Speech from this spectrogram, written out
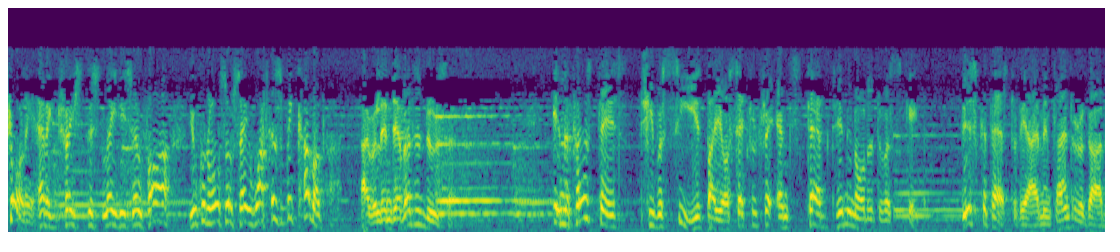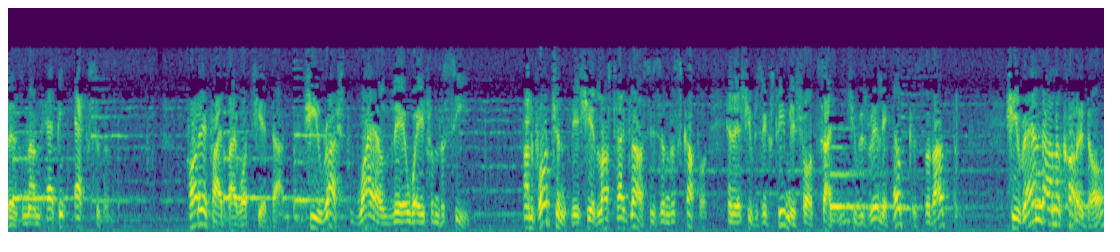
surely, having traced this lady so far, you can also say what has become of her. I will endeavor to do so. In the first place, she was seized by your secretary and stabbed him in order to escape. This catastrophe I am inclined to regard as an unhappy accident. Horrified by what she had done, she rushed wildly away from the scene. Unfortunately, she had lost her glasses in the scuffle, and as she was extremely short-sighted, she was really helpless without them. She ran down a corridor,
